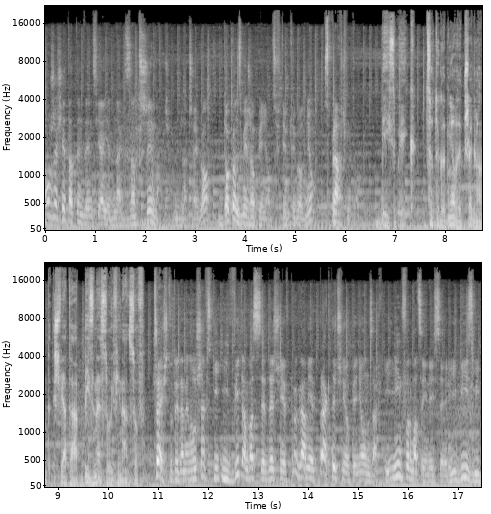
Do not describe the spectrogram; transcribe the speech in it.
może się ta tendencja jednak zatrzymać. Dlaczego? Dokąd zmierzał pieniądz w tym tygodniu? Sprawdźmy to. Bizweek. Cotygodniowy przegląd świata biznesu i finansów. Cześć, tutaj Damian Olszewski i witam Was serdecznie w programie Praktycznie o Pieniądzach i informacyjnej serii Bizweek,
